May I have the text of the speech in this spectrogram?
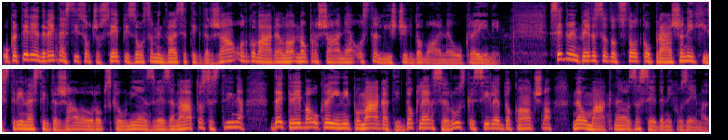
v kateri je 19 tisoč oseb iz 28 držav odgovarjalo na vprašanja o stališčih do vojne v Ukrajini. 57 odstotkov vprašanih iz 13 držav Evropske unije in Zveze NATO se strinja, da je treba Ukrajini pomagati, dokler se ruske sile dokončno ne umaknejo zasedenih ozemelj.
